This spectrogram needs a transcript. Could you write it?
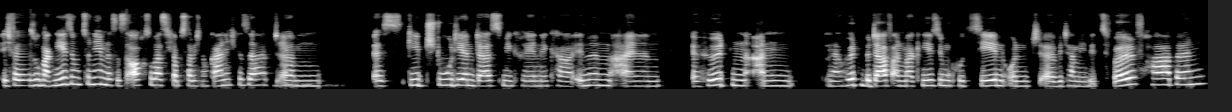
Ich versuche Magnesium zu nehmen, das ist auch sowas, ich glaube, das habe ich noch gar nicht gesagt. Mhm es gibt Studien, dass MigränikerInnen einen erhöhten, an, einen erhöhten Bedarf an Magnesium, Q10 und äh, Vitamin B12 haben.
